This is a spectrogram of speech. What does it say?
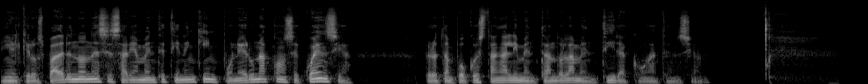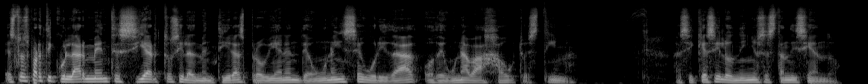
en el que los padres no necesariamente tienen que imponer una consecuencia, pero tampoco están alimentando la mentira con atención. Esto es particularmente cierto si las mentiras provienen de una inseguridad o de una baja autoestima. Así que si los niños están diciendo,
